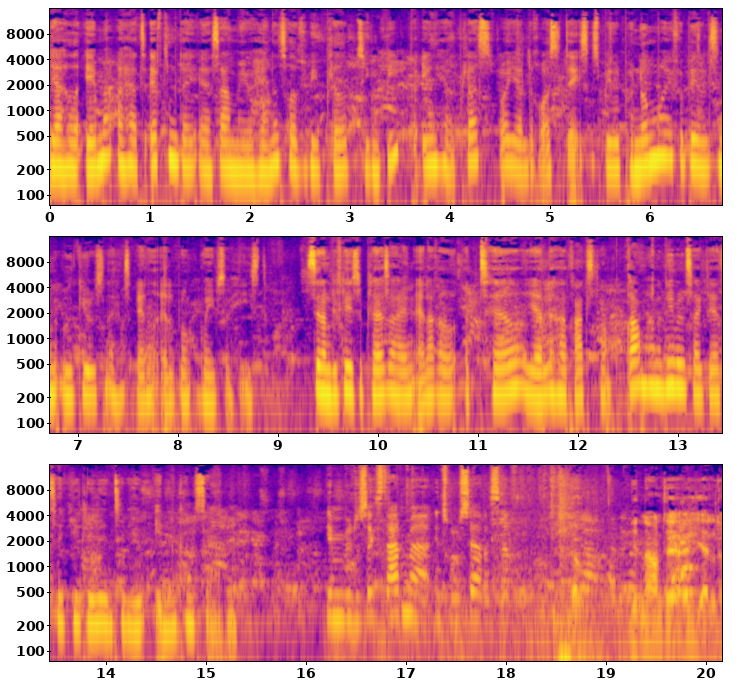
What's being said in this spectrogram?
Jeg hedder Emma, og her til eftermiddag er jeg sammen med Johanne taget forbi pladebutikken Beat på Ingenhav Plads, hvor Hjalte Ross i dag skal spille på numre i forbindelse med udgivelsen af hans andet album, Waves of Haste. Selvom de fleste pladser herinde allerede er taget, og Hjalte har et ret stramt program, har han alligevel sagt ja til at give et lille interview inden koncerten. Jamen, vil du så ikke starte med at introducere dig selv? Jo, mit navn det er Hjalte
